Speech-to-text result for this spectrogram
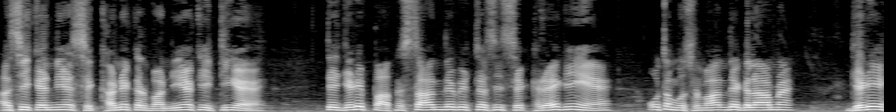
ਅਸੀਂ ਕਹਿੰਦੇ ਹਾਂ ਸਿੱਖਾਂ ਨੇ ਕੁਰਬਾਨੀਆਂ ਕੀਤੀਆਂ ਤੇ ਜਿਹੜੇ ਪਾਕਿਸਤਾਨ ਦੇ ਵਿੱਚ ਅਸੀਂ ਸਿੱਖ ਰਹਿ ਗਏ ਹਾਂ, ਉਹ ਤਾਂ ਮੁਸਲਮਾਨ ਦੇ ਗੁਲਾਮ ਹੈ ਜਿਹੜੇ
